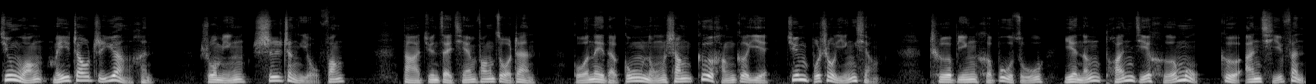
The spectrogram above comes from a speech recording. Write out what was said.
君王没招致怨恨，说明施政有方。大军在前方作战。国内的工农商各行各业均不受影响，车兵和部族也能团结和睦，各安其分，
